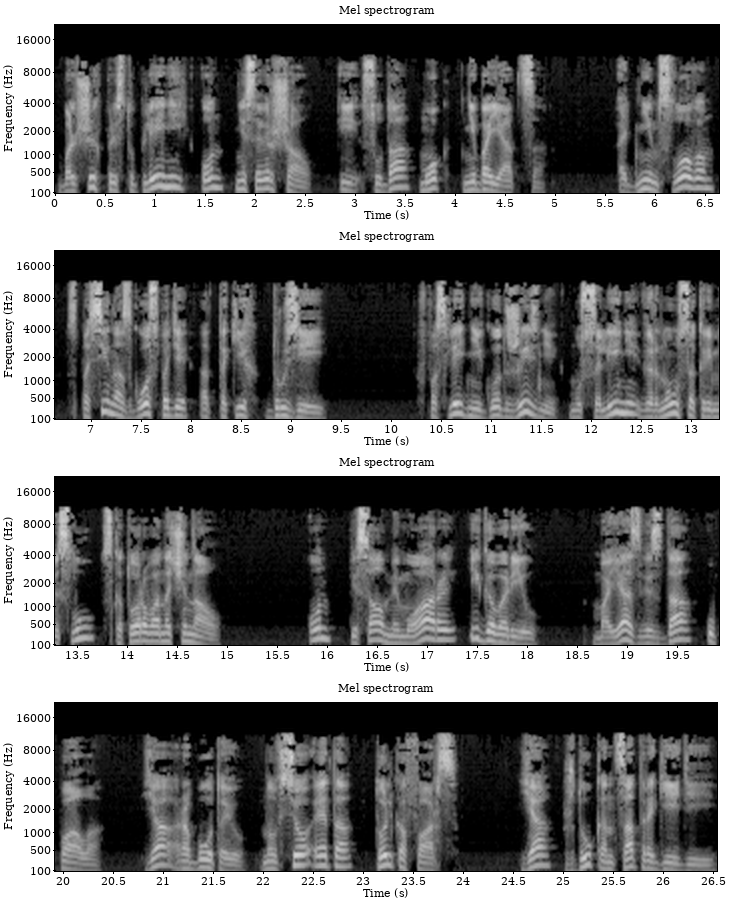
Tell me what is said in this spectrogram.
Больших преступлений он не совершал, и суда мог не бояться. Одним словом, спаси нас, Господи, от таких друзей. В последний год жизни Муссолини вернулся к ремеслу, с которого начинал. Он писал мемуары и говорил «Моя звезда упала». Я работаю, но все это только фарс. Я жду конца трагедии.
